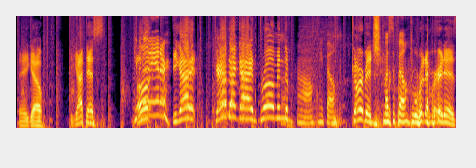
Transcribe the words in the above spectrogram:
There you go. You got this. Give me Oh. the nanner. You got it. Grab that guy and throw him in the Oh, he fell. garbage. Must have fell. whatever it is.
